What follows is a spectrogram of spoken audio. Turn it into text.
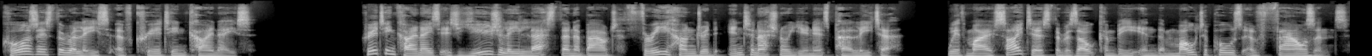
causes the release of creatine kinase. Creatine kinase is usually less than about 300 international units per litre. With myositis, the result can be in the multiples of thousands.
